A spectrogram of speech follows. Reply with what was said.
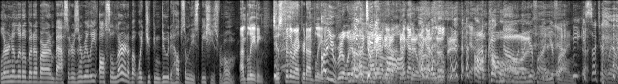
learn a little bit about our ambassadors, and really also learn about what you can do to help some of these species from home. I'm bleeding. Just for the record, I'm bleeding. Are you really? You I did it I made a wrong. I got- I got a little- nothing. Oh, come No, on. no, no, you're fine. You're fine. he is such a wimp.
